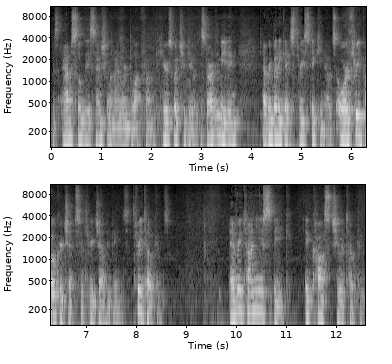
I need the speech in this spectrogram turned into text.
was absolutely essential and I learned a lot from it. Here's what you do. At the start of the meeting, everybody gets three sticky notes or three poker chips or three jelly beans, three tokens. Every time you speak, it costs you a token.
